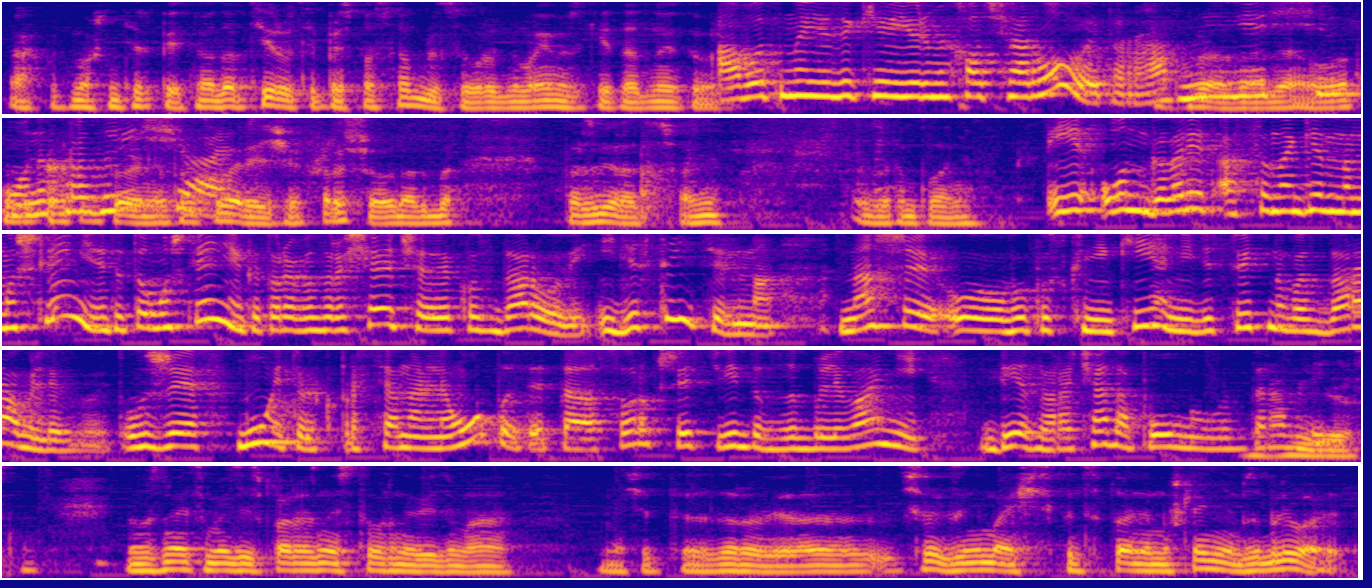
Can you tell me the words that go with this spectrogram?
Ах, вот можно не терпеть, но адаптироваться и приспосабливаться, вроде на моем языке это одно и то же. А вот на языке Юрия Михайловича Орлова это разные Разно, вещи. Да. Вот Он их различает. Противоречие. Хорошо, надо бы поразбираться с вами в этом плане. И он говорит о саногенном мышлении. Это то мышление, которое возвращает человеку здоровье. И действительно, наши выпускники, они действительно выздоравливают. Уже мой только профессиональный опыт – это 46 видов заболеваний без врача до полного выздоровления. Ясно. Ну, вы знаете, мы здесь по разные стороны, видимо, значит, здоровья. Человек, занимающийся концептуальным мышлением, заболевает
